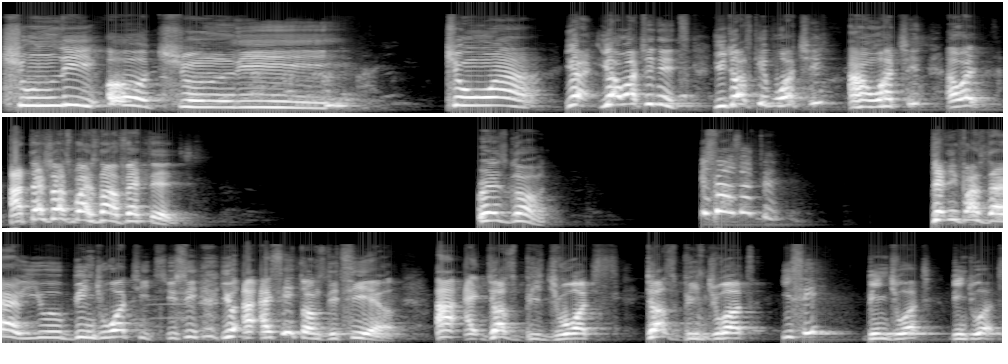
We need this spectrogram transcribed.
Chun Li, oh Chun Li, Chunwa. You are, you are watching it. You just keep watching and watching and watching. Attention span is not affected. Praise God. It's not affected. Jenifa's Diary, you binge watch it. You see, you I, I see it on the TL. I, I just binge watch, just binge watch. You see, binge watch, binge watch.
